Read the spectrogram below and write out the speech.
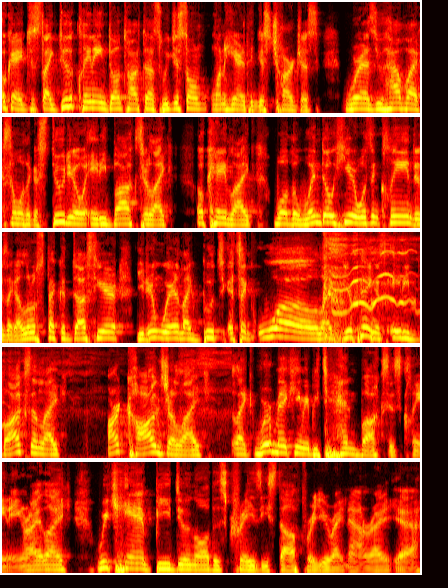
okay, just like do the cleaning, don't talk to us. We just don't want to hear anything, just charge us. Whereas you have like someone with like a studio, 80 bucks, they're like, okay, like, well, the window here wasn't clean. There's like a little speck of dust here. You didn't wear like boots. It's like, whoa, like you're paying us 80 bucks and like our cogs are like like we're making maybe 10 bucks is cleaning right? Like we can't be doing all this crazy stuff for you right now right? Yeah.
